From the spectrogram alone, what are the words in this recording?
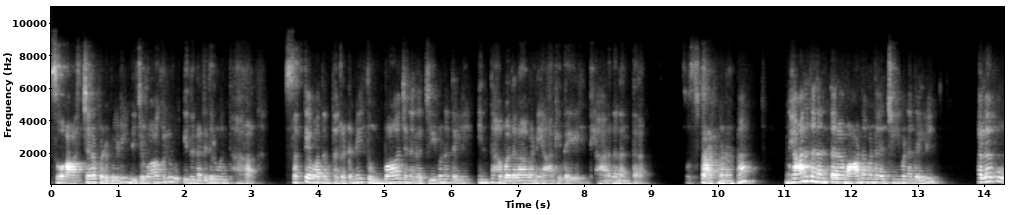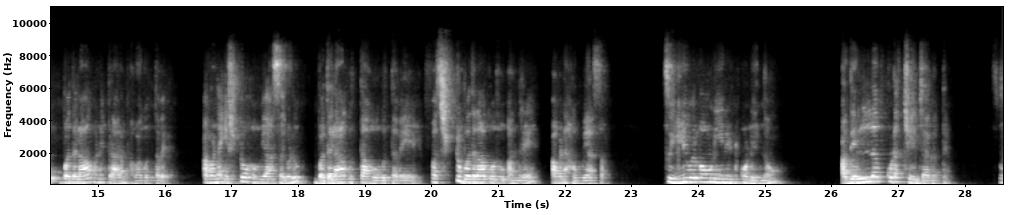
ಸೊ ಆಶ್ಚರ್ಯ ಪಡಬೇಡಿ ನಿಜವಾಗಲೂ ಇದು ನಡೆದಿರುವಂತಹ ಸತ್ಯವಾದಂತಹ ಘಟನೆ ತುಂಬಾ ಜನರ ಜೀವನದಲ್ಲಿ ಇಂತಹ ಬದಲಾವಣೆ ಆಗಿದೆ ಧ್ಯಾನದ ನಂತರ. ಸೊ ಸ್ಟಾರ್ಟ್ ಮಾಡೋಣ. ಧ್ಯಾನದ ನಂತರ ಮಾನವನ ಜೀವನದಲ್ಲಿ ಹಲವು ಬದಲಾವಣೆ ಪ್ರಾರಂಭವಾಗುತ್ತವೆ. ಅವನ ಎಷ್ಟೋ ಹವ್ಯಾಸಗಳು ಬದಲಾಗುತ್ತಾ ಹೋಗುತ್ತವೆ. ಫಸ್ಟ್ ಬದಲಾಗೋದು ಅಂದ್ರೆ ಅವನ ಹವ್ಯಾಸ. ಸೊ ಇಲ್ಲಿವರೆಗೂ ಅವನು ಏನು ಇಟ್ಕೊಂಡಿದ್ನೋ ಅದೆಲ್ಲ ಕೂಡ ಚೇಂಜ್ ಆಗತ್ತೆ. ಸೊ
